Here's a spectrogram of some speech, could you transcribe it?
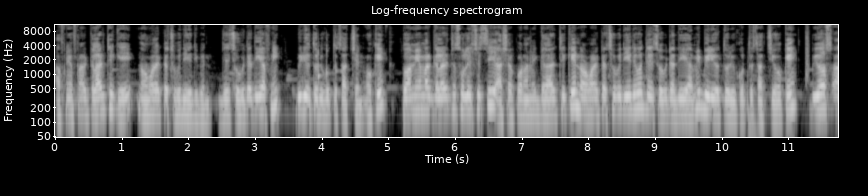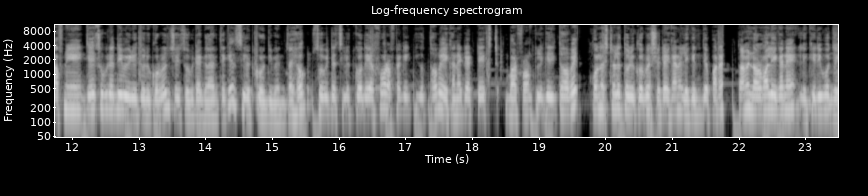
আপনি আপনার গ্যালারি থেকে নর্মাল একটা ছবি দিয়ে দিবেন। যে ছবিটা দিয়ে আপনি ভিডিও তৈরি করতে চাচ্ছেন ওকে তো আমি আমার গ্যালারিতে চলে এসেছি, আসার পর আমি গ্যালারি থেকে নর্মাল একটা ছবি দিয়ে দেবো, যে ছবিটা দিয়ে আমি ভিডিও তৈরি করতে চাচ্ছি ওকে বিকজ আপনি যে ছবিটা দিয়ে ভিডিও তৈরি করবেন, সেই ছবিটা গ্যালারি থেকে সিলেক্ট করে দিবেন। যাই হোক, ছবিটা সিলেক্ট করে দেওয়ার পর আপনাকে কি করতে হবে? এখানে একটা টেক্সট বা ফ্রন্ট লিখে দিতে হবে। কোন স্টাইলে তৈরি করবেন সেটা এখানে লিখে দিতে পারেন। তো আমি নর্মালি এখানে লিখে দিব যে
